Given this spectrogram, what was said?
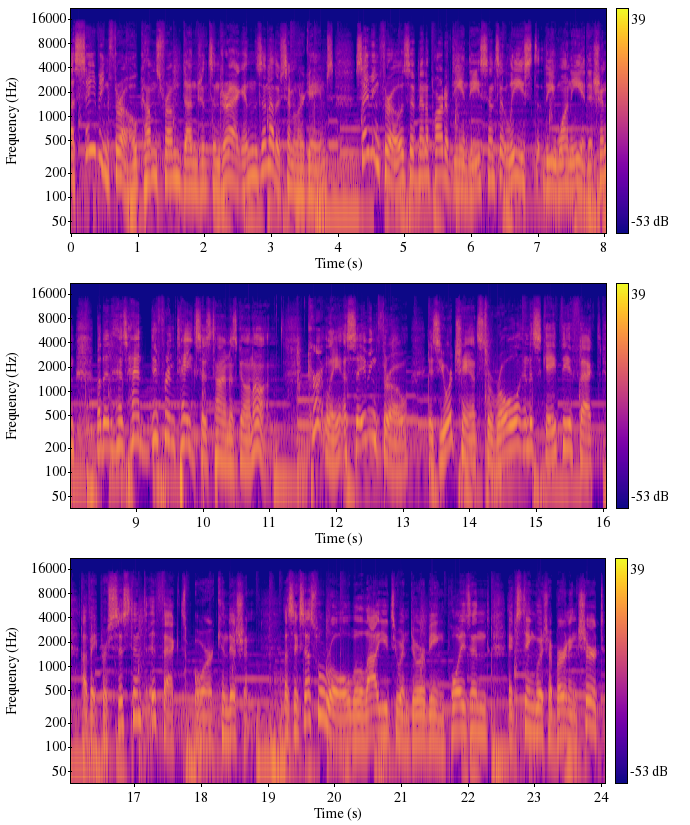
A saving throw comes from Dungeons and Dragons and other similar games. Saving throws have been a part of D&D since at least the 1E edition, but it has had different takes as time has gone on. Currently, a saving throw is your chance to roll and escape the effect of a persistent effect or condition. A successful roll will allow you to endure being poisoned, extinguish a burning shirt,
